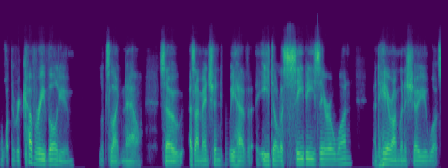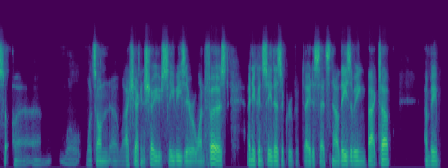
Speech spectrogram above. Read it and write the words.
what the recovery volume looks like now. So as I mentioned, we have E dollar CV01, and here I'm going to show you what's uh, well what's on, uh, well, actually I can show you CV01 first, and you can see there's a group of data sets. Now these are being backed up and being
